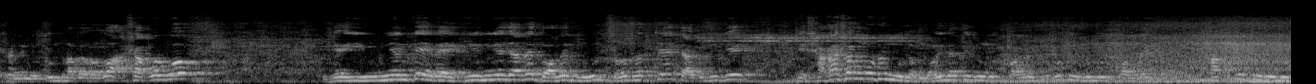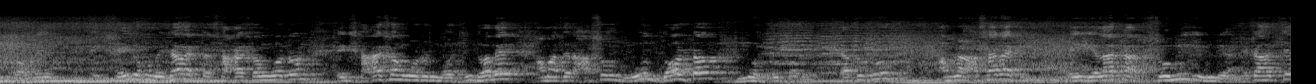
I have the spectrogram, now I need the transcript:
এখানে নতুনভাবে হলো আশা করব যে ইউনিয়নকে এরা এগিয়ে নিয়ে যাবে দলের মূল স্রোত হচ্ছে চারিদিকে যে শাখা সংগঠনগুলো মহিলা তৃণমূল কংগ্রেস যুব তৃণমূল কংগ্রেস ছাত্র তৃণমূল কংগ্রেস সেই রকম এটাও একটা শাখা সংগঠন। এই শাখা সংগঠন মজবুত হলে আমাদের আসল মূল দলটাও মজবুত হবে। এতটুকু আমরা আশা রাখি এই এলাকার শ্রমিক ইউনিয়ন এটা হচ্ছে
